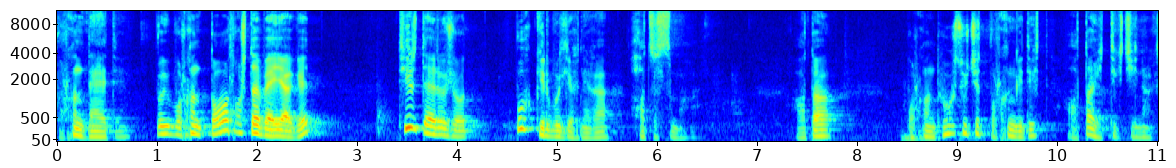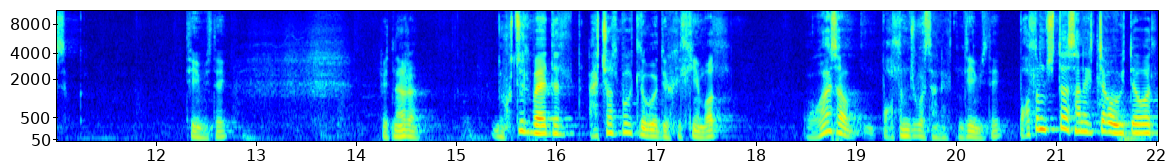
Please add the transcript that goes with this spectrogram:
Бурханд найд. Би бурханд дуулууртай байя гэд тэр даруй шууд бүх гэр бүлийнхнийгаа хоцолсон байна. Одоо бурхан төгсүчэд бурхан гэдэгт одоо итгэж байна гэсэн үг. Тийм үү? Бид нэр нөхцөл байдалд ач холбогдол өгөөд ирэх юм бол угаасаа боломжгүй санагдана тийм үү? Боломжтой санагдж байгаа үедээ бол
